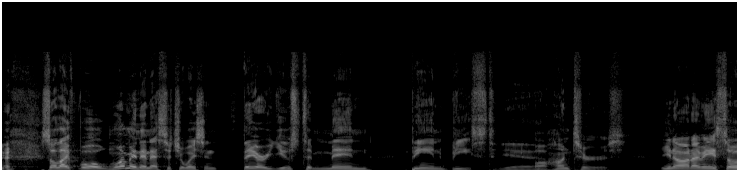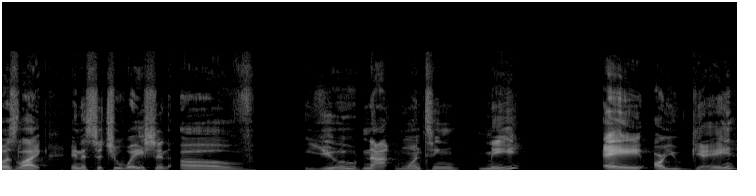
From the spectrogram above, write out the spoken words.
so, like for a woman in that situation, they are used to men being beast Yeah. or hunters. You know what I mean? So it's like in a situation of you not wanting me, A, are you gay?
